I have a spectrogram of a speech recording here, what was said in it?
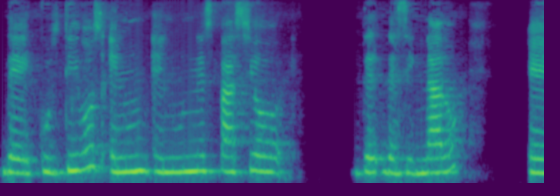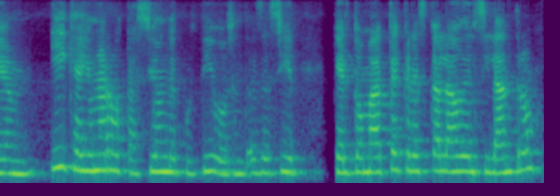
de cultivos en un, espacio designado em, y que haya una rotación de cultivos. Es decir, que el tomate crezca al lado del cilantro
